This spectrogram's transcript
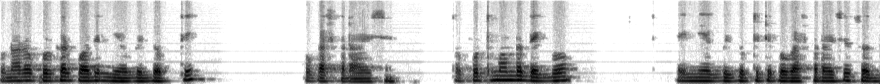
পনেরো প্রকার পদের নিয়োগ বিজ্ঞপ্তি প্রকাশ করা হয়েছে? তো প্রথম আমরা দেখব, এই নিয়োগ বিজ্ঞপ্তিটি প্রকাশ করা হয়েছে চোদ্দ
